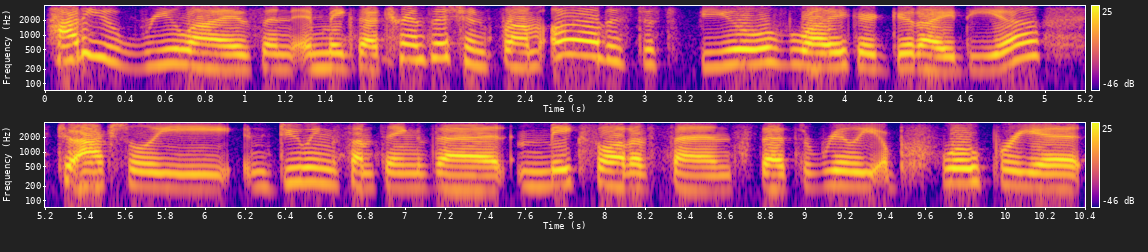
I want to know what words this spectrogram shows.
how do you realize and, and make that transition from, oh, this just feels like a good idea, to actually doing something that makes a lot of sense, that's really appropriate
